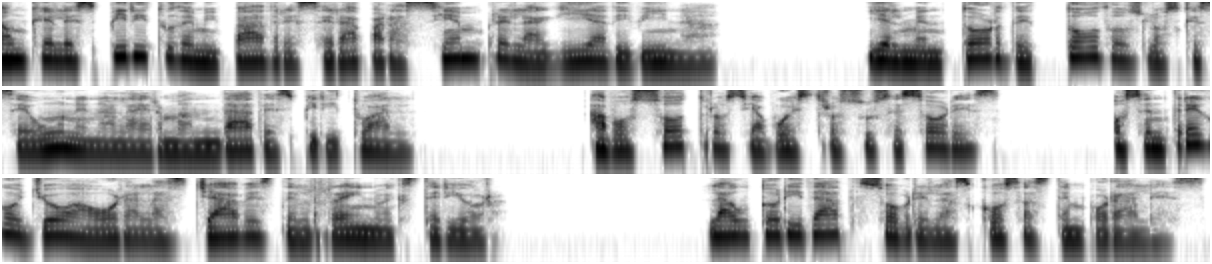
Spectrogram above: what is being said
aunque el Espíritu de mi Padre será para siempre la guía divina y el mentor de todos los que se unen a la hermandad espiritual, a vosotros y a vuestros sucesores, os entrego yo ahora las llaves del reino exterior, la autoridad sobre las cosas temporales,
